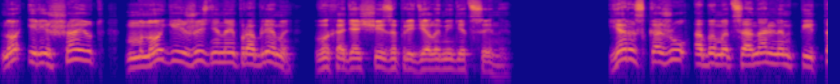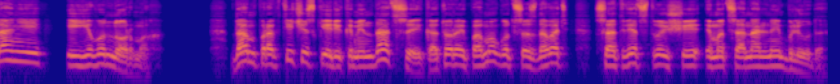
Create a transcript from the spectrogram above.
но и решают многие жизненные проблемы, выходящие за пределы медицины. Я расскажу об эмоциональном питании и его нормах. Дам практические рекомендации, которые помогут создавать соответствующие эмоциональные блюда.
